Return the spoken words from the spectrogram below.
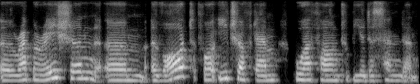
a reparation um, award for each of them who are found to be a descendant.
